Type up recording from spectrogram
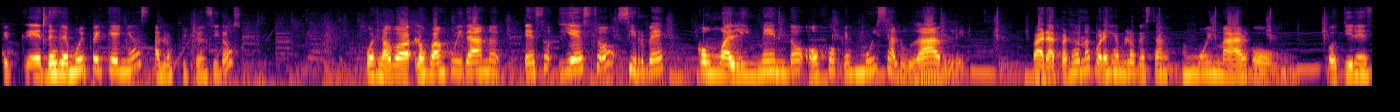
que, que, desde muy pequeños a los pichoncitos, pues lo, los van cuidando, eso, y eso sirve como alimento, ojo, que es muy saludable. Para personas, por ejemplo, que están muy mal con, o tienen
